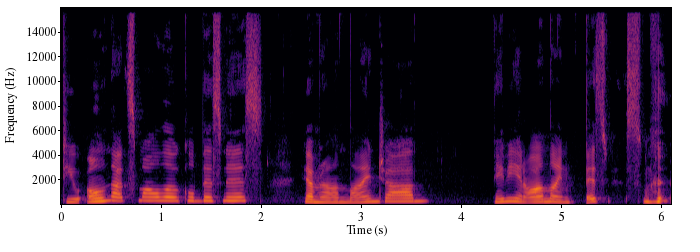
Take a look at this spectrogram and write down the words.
Do you own that small local business? Do you have an online job? Maybe an online business. and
